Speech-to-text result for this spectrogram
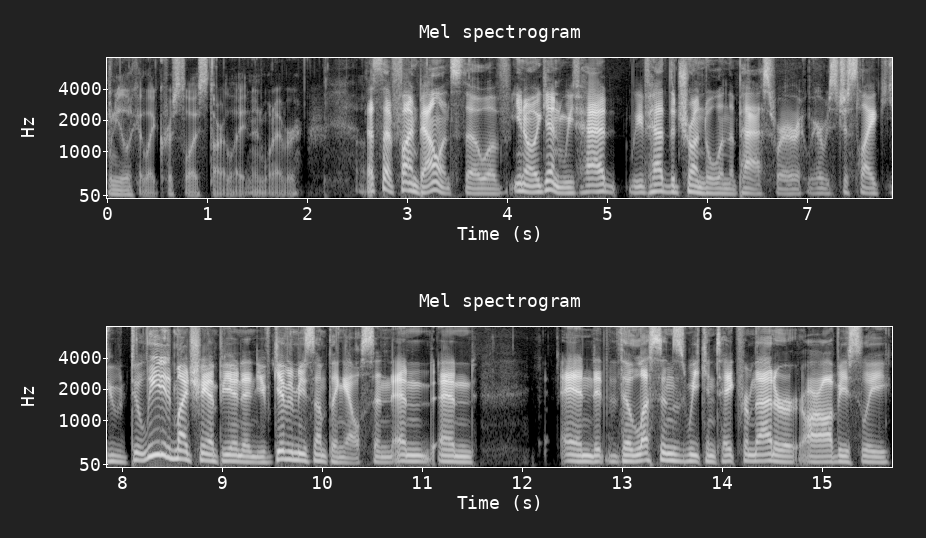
When you look at like crystallized starlight and whatever. That's that fine balance, though. Of you know, again, we've had we've had the trundle in the past where where it was just like you deleted my champion and you've given me something else, and and and and the lessons we can take from that are are obviously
